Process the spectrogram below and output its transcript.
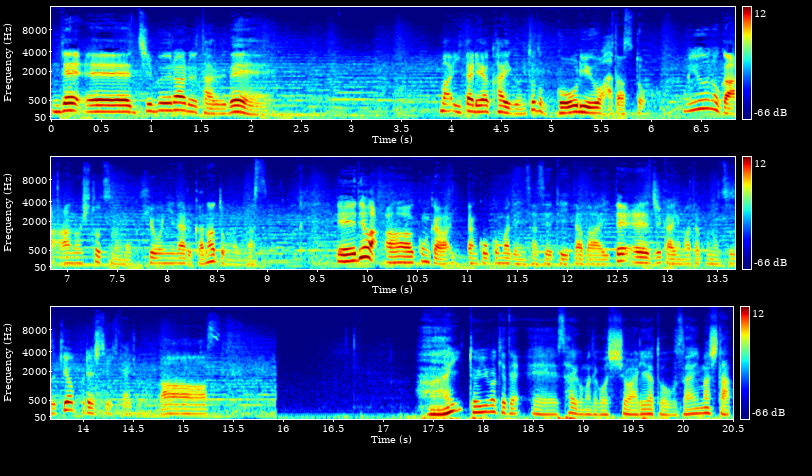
で、えー、ジブラルタルで、まあ、イタリア海軍との合流を果たすというのがあの一つの目標になるかなと思います、えー、ではあ今回は一旦ここまでにさせていただいて、えー、次回またこの続きをプレイしていきたいと思います。はいというわけで、えー、最後までご視聴ありがとうございました。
